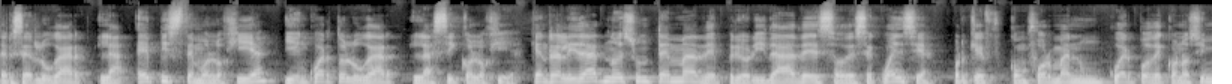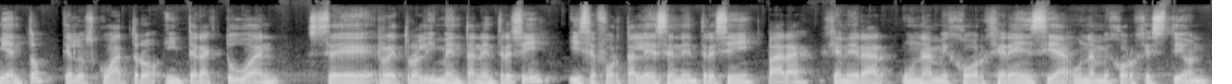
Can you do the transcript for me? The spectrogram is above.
Tercer lugar, la epistemología. Y en cuarto lugar, la psicología, que en realidad no es un tema de prioridades o de secuencia, porque conforman un cuerpo de conocimiento que los cuatro interactúan se retroalimentan entre sí y se fortalecen entre sí para generar una mejor gerencia, una mejor gestión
